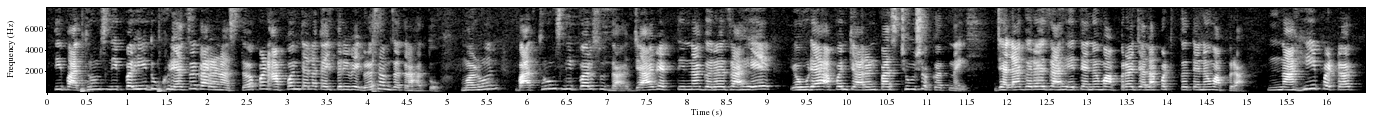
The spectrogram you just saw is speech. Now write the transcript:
ती बाथरूम स्लीपर ही दुखण्याचं कारण असतं पण आपण त्याला काहीतरी वेगळं समजत राहतो. म्हणून बाथरूम स्लीपर सुद्धा ज्या व्यक्तींना गरज आहे एवढ्या आपण चार आणि पाच ठेवू शकत नाही. ज्याला गरज आहे त्यानं वापरा. ज्याला पटतं त्यानं वापरा. नाही पटत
